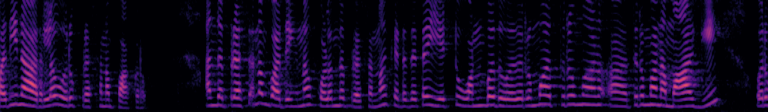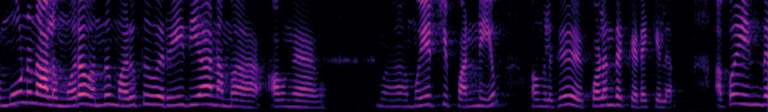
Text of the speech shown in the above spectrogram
பதினாறில் ஒரு பிரசனம் பார்க்குறோம். அந்த பிரசனம் பார்த்தீங்கன்னா குழந்தை பிரசனம். கிட்டத்தட்ட எட்டு ஒன்பது வருடமாக திருமணம் திருமணம் ஆகி ஒரு மூணு நாலு முறை வந்து மருத்துவ ரீதியாக நம்ம அவங்க முயற்சி பண்ணியும் அவங்களுக்கு குழந்தை கிடைக்கல. அப்போ இந்த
